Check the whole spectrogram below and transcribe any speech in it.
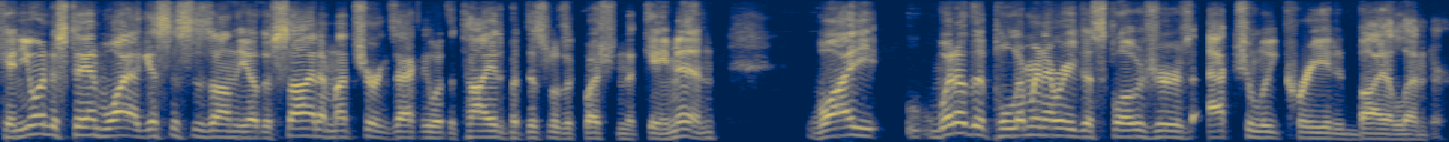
Can you understand why? I guess this is on the other side. I'm not sure exactly what the tie is, but this was a question that came in. Why? When are the preliminary disclosures actually created by a lender?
